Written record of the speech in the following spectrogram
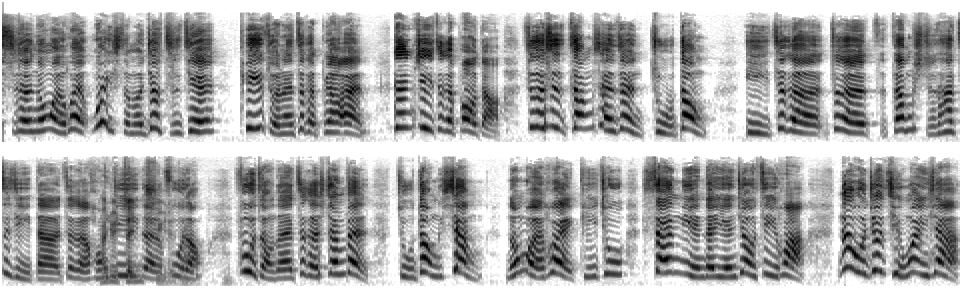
时的农委会为什么就直接批准了这个标案？根据这个报道，这个是张善政主动。以这个这个当时他自己的这个宏基的副总副总的这个身份，主动向农委会提出三年的研究计划。那我就请问一下，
